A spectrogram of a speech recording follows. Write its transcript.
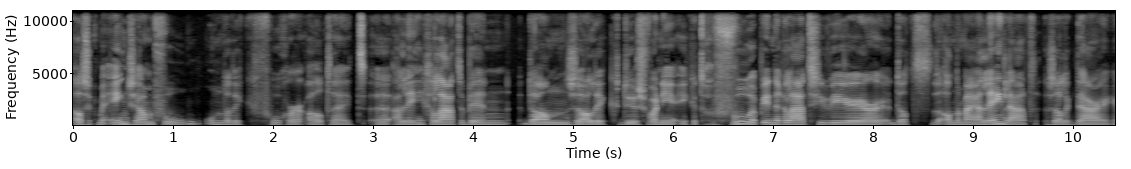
Als ik me eenzaam voel, omdat ik vroeger altijd eh, alleen gelaten ben, dan zal ik dus wanneer ik het gevoel heb in de relatie weer dat de ander mij alleen laat, zal ik daar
